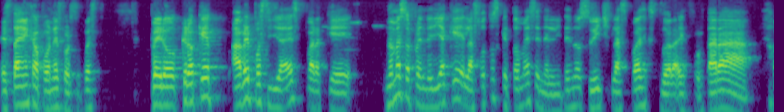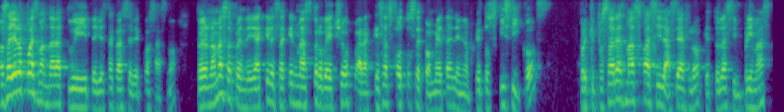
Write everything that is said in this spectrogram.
Está en japonés, por supuesto. Pero creo que abre posibilidades para que no me sorprendería que las fotos que tomes en el Nintendo Switch las puedas explorar, exportar a... O sea, ya lo puedes mandar a Twitter y esta clase de cosas, ¿no? Pero no me sorprendería que le saquen más provecho para que esas fotos se conviertan en objetos físicos, porque pues ahora es más fácil hacerlo, que tú las imprimas.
